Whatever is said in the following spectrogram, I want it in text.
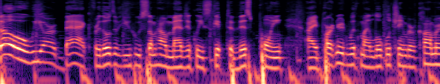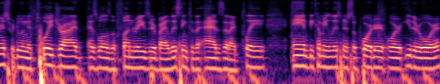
So we are back. For those of you who somehow magically skipped to this point, I partnered with my local chamber of commerce. We're doing a toy drive as well as a fundraiser by listening to the ads that I play and becoming a listener supporter, or either or.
